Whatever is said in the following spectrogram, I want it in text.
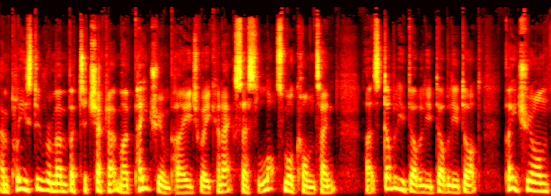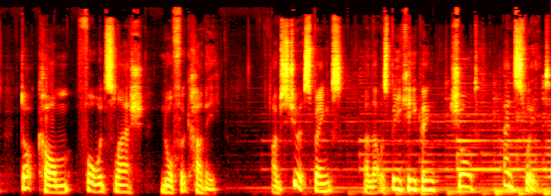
and please do remember to check out my Patreon page where you can access lots more content. That's www.patreon.com forward slash Norfolk Honey. I'm Stuart Spinks, and that was Beekeeping Short and Sweet.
